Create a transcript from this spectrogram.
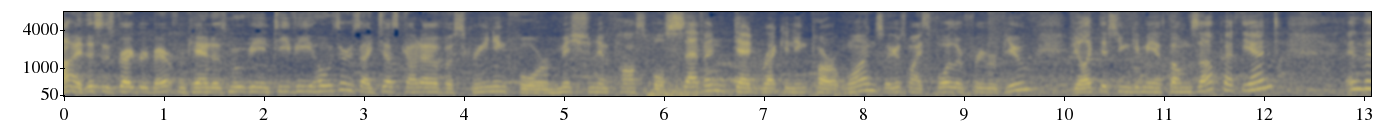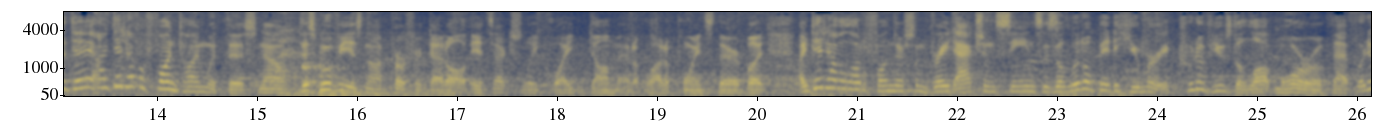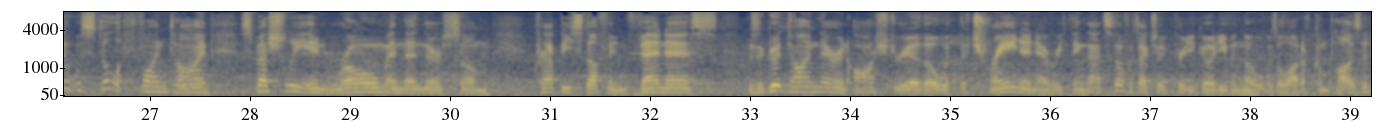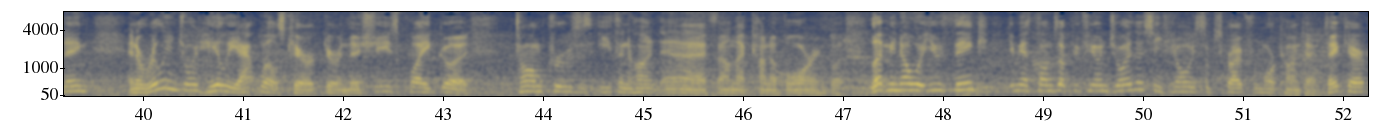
Hi, this is Gregory Barrett from Canada's Movie and TV Hosers. I just got out of a screening for Mission Impossible 7 Dead Reckoning Part 1. So here's my spoiler free review. If you like this, you can give me a thumbs up at the end. In the day, I did have a fun time with this. Now, this movie is not perfect at all. It's actually quite dumb at a lot of points there, but I did have a lot of fun. There's some great action scenes. There's a little bit of humor. It could have used a lot more of that, but it was still a fun time, especially in Rome, and then there's some crappy stuff in Venice. There's a good time there in Austria, though, with the train and everything. That stuff was actually pretty good, even though it was a lot of compositing. And I really enjoyed Hayley Atwell's character in this. She's quite good. Tom Cruise's Ethan Hunt, eh, I found that kind of boring, but let me know what you think. Give me a thumbs up if you enjoy this, and you can always subscribe for more content. Take care.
